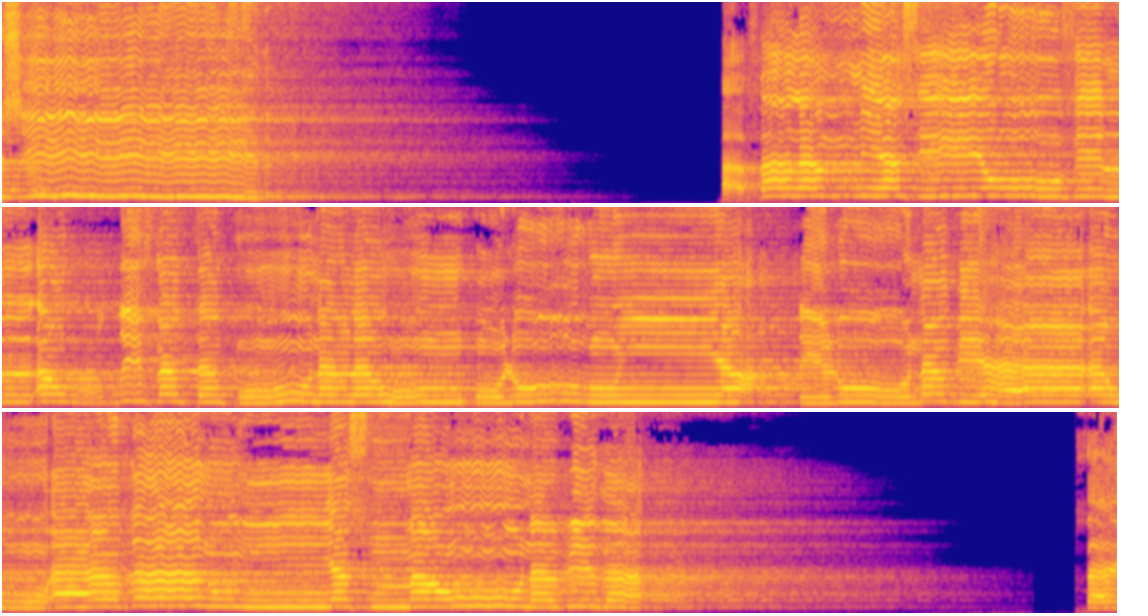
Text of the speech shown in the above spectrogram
رشيد أفلم يسيروا في الأرض فتكون لهم فإن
